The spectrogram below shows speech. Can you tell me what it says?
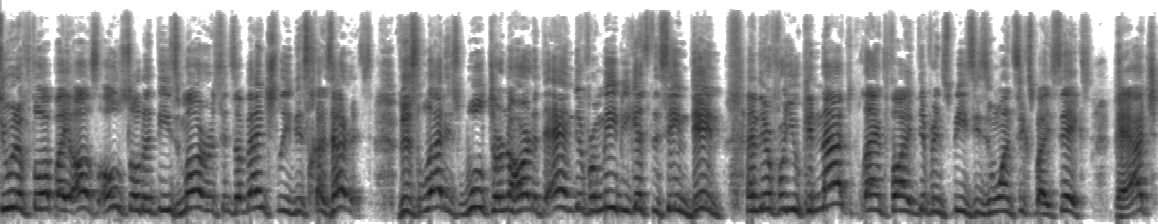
you would have thought by us also that these mar since eventually this chazeres, this lettuce will turn hard at the end, therefore maybe gets the same din, and therefore you cannot plant five different species in one six by six patch.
